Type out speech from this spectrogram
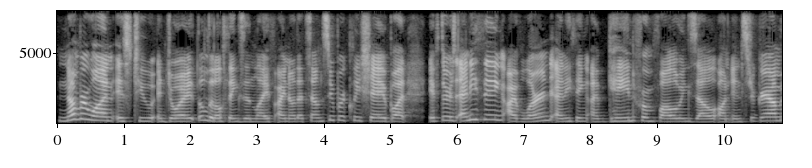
Number one is to enjoy the little things in life. I know that sounds super cliche, but if there's anything I've learned, anything I've gained from following Zelle on Instagram,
